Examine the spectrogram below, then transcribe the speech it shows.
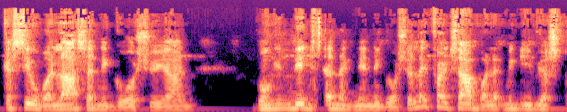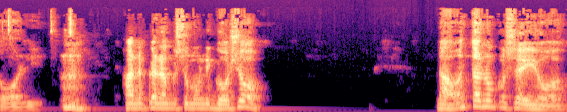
kasi wala sa negosyo 'yan kung hindi siya nagne-negosyo. Like for example, let me give you a story. Hanap ka ng gusto mong negosyo. Now, ang tanong ko sa iyo,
